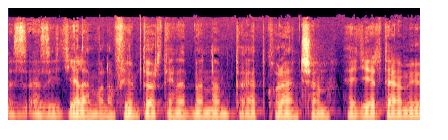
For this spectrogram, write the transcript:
ez, ez így jelen van a film történetben, nem? Tehát korán sem egyértelmű.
